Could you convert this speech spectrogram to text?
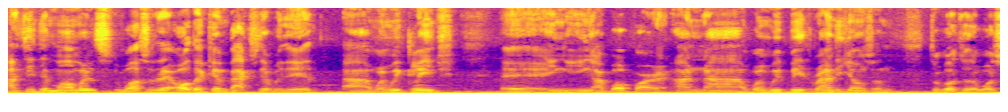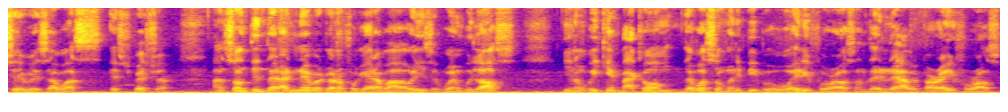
I think the moments was the, all the comebacks that we did uh, when we clinched uh, in, in our ballpark and uh, when we beat Randy Johnson to go to the World Series. That was special. And something that I'm never gonna forget about is when we lost. You know, we came back home. There was so many people waiting for us, and then they have a parade for us.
